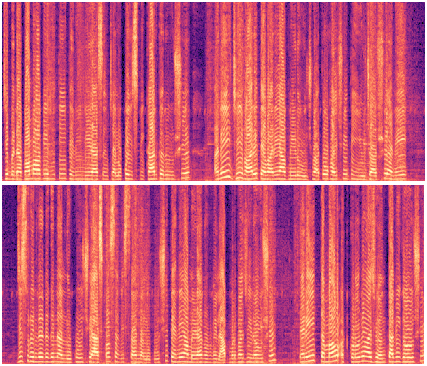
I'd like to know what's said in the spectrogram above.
જે બનાવવામાં આવી હતી તેની મેળા સંચાલકોએ સ્વીકાર કર્યો છે. અને જે વારે તહેવારે આ મેળો ઉજવાતો હોય છે તે યોજાશે અને જે સુરેન્દ્રનગરના લોકો છે આસપાસના વિસ્તારના લોકો છે, તેને આ મેળાનો હવે લાભ મળવા જઈ રહ્યો છે. ત્યારે તમામ અટકળોનો આજે અંત આવી ગયો છે.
